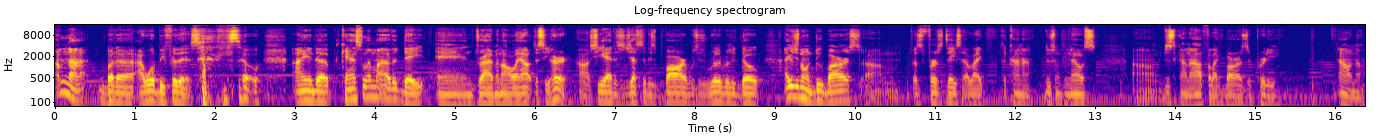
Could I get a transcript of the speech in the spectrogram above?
I'm not, but uh, I will be for this. so I end up canceling my other date and driving all the way out to see her. Uh, she had suggested this bar, which is really, really dope. I usually don't do bars. Um, that's the first dates I like to kind of do something else. Um, just kind of, I feel like bars are pretty, I don't know,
